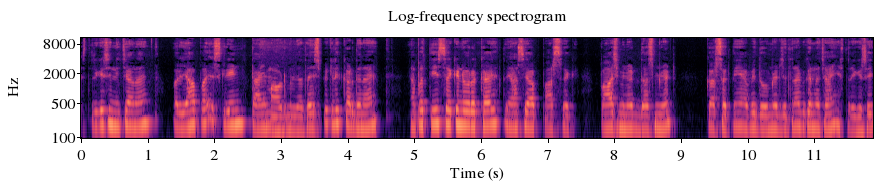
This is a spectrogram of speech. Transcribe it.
इस तरीके से नीचे आना है और यहाँ पर स्क्रीन टाइम आउट मिल जाता है। इस पर क्लिक कर देना है। यहाँ पर तीस सेकेंड हो रखा है तो यहाँ से आप पाँच सेक पाँच मिनट दस मिनट कर सकते हैं। या फिर दो मिनट जितना भी करना चाहें, इस तरीके से।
